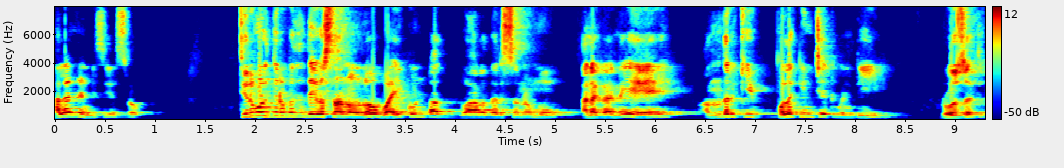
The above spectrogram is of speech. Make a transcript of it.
అలానే సిఎస్ రావు తిరుమల తిరుపతి దేవస్థానంలో వైకుంఠ ద్వార దర్శనము అనగానే అందరికీ పులకించేటువంటి రోజు అది.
